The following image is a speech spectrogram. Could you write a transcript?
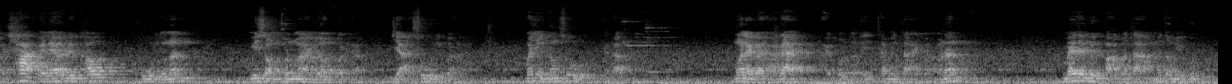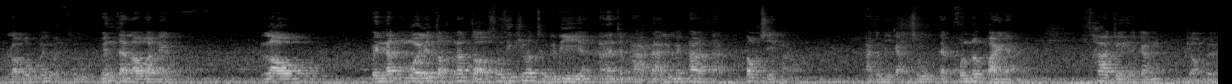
กระชากไปแล้ว หรือเขาขู่ตรงนั้น มีสองคนมายอมก่อนครับ อย่าสู้ดีกว่า ไม่ยังต้องสู้นะครับ เมื่อไหรก็หาได้ไอ้คนตัวนี้ถ้าไม่ตายก่อนเพราะนั้น แม้แต่มือเปล่าก็ตามไม่ต้องมีวุธเราก็ไม่ควรสู้เว้นแต่เราอะเนี่ยเราเป็นนักมวยหรือนักต่อสู้ที่คิดว่าถือดีอะอันนั้นจะพลาดได้หรือไม่พลาดแต่ต้องเสี่ยงอาจจะมีการสู้ แต่คนทั่วไปเนี่ยถ้าเจอเหตุการณ์ยอมเลย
